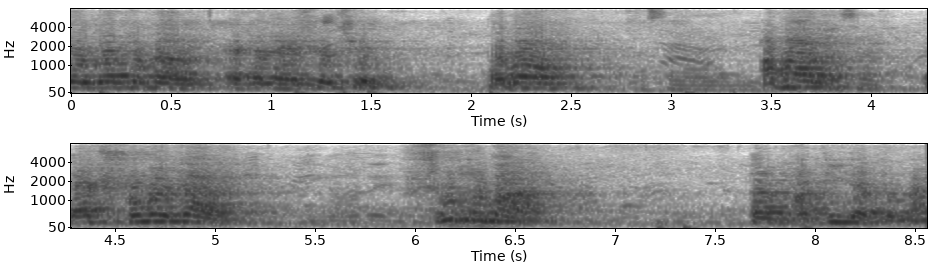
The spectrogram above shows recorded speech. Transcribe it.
এই গতকাল এখানে এসেছে। এবং আমার এক সময়কার সুকুমার, তার ভাতিজা তো না?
